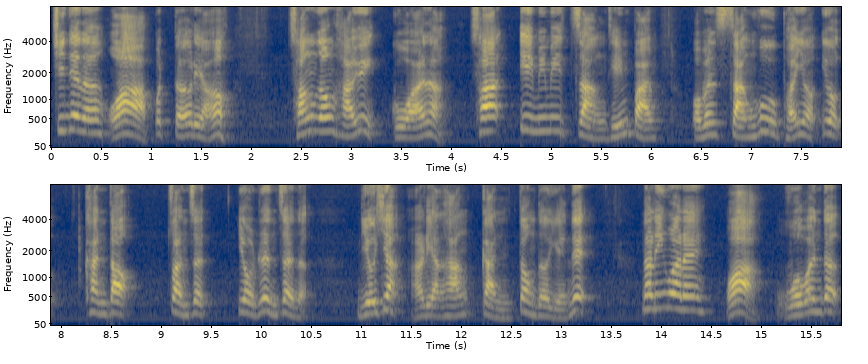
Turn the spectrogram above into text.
今天呢，哇，不得了哦！长荣海运果然啊，差一咪咪涨停板，我们散户朋友又看到转正，又认证了，留下啊两行感动的眼泪。那另外呢，哇，我们的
